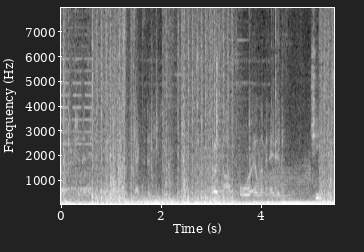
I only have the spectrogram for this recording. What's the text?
Diffusion initiated. Protect the defuser. Op four eliminated. Jesus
